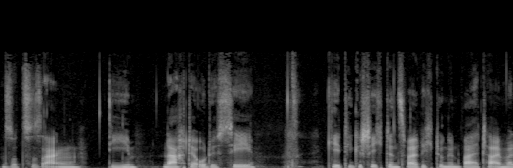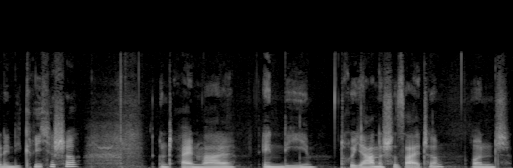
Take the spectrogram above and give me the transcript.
sozusagen die nach der Odyssee geht die Geschichte in zwei Richtungen weiter. Einmal in die griechische und einmal in die trojanische Seite. Und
